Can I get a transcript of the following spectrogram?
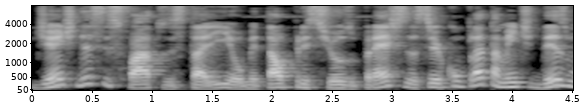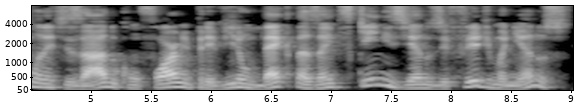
Diante desses fatos, estaria o metal precioso prestes a ser completamente desmonetizado, conforme previram décadas antes keynesianos e friedmanianos?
